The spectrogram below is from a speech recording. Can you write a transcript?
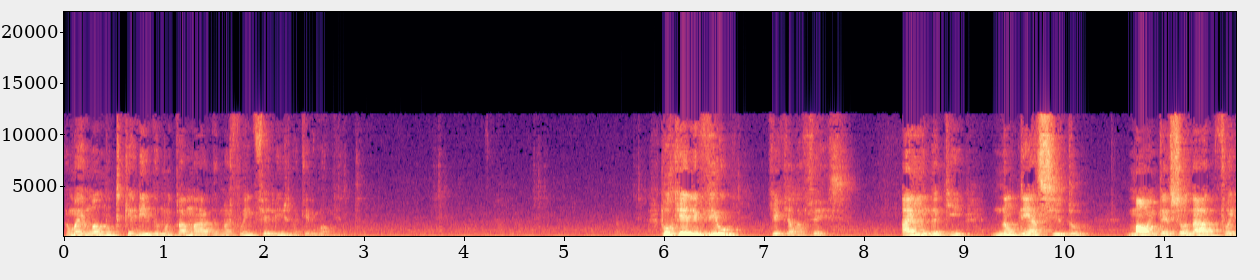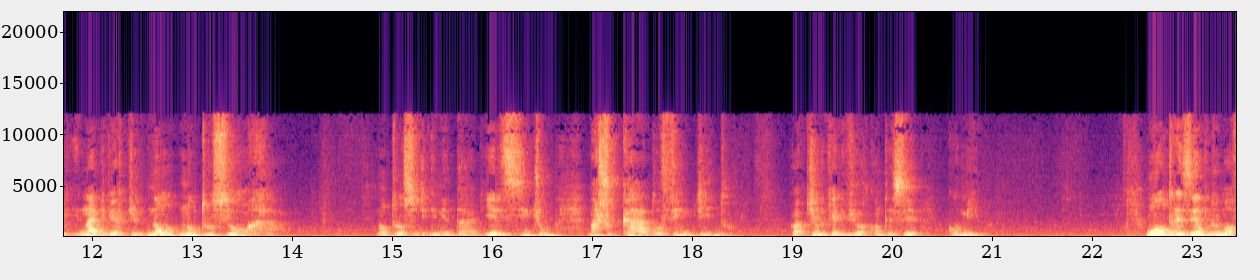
É uma irmã muito querida, muito amada, mas foi infeliz naquele momento. Porque ele viu que, que ela fez. Ainda que não tenha sido mal intencionado, foi inadvertido. Não, não trouxe honra, não trouxe dignidade. E ele se sentiu machucado, ofendido com aquilo que ele viu acontecer comigo. Um outro exemplo de uma,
